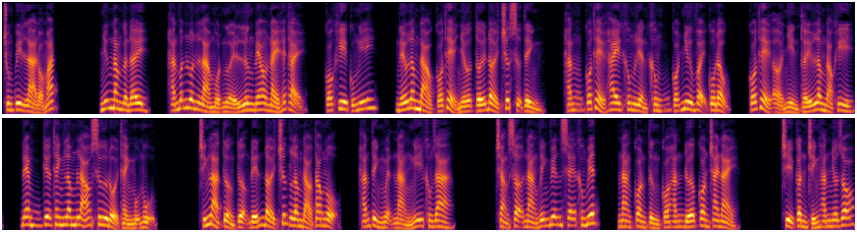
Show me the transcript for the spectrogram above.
trung quy là đỏ mắt. Những năm gần đây, hắn vẫn luôn là một người lương đeo này hết thảy, có khi cũng nghĩ, nếu Lâm Đào có thể nhớ tới đời trước sự tình, hắn có thể hay không liền không có như vậy cô độc, có thể ở nhìn thấy lâm đào khi, đem kia thanh lâm lão sư đổi thành mụ mụ. Chính là tưởng tượng đến đời trước lâm đào tao ngộ, hắn tình nguyện nàng nghĩ không ra. Chẳng sợ nàng vĩnh viễn sẽ không biết, nàng còn từng có hắn đứa con trai này. Chỉ cần chính hắn nhớ rõ,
